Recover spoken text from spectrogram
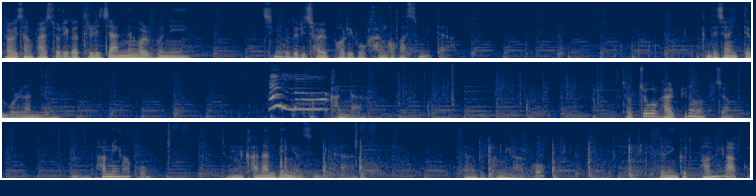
더 이상 발소리가 들리지 않는 걸 보니 친구들이 절 버리고 간 것 같습니다. 근데 전 이때 몰랐네. 어, 간다. 저쪽으로 갈 필요는 없죠. 음, farming하고 저는 가난뱅이였으니까 장도 farming하고 드링크도 farming하고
